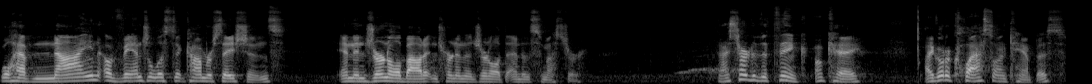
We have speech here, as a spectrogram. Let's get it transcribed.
will have nine evangelistic conversations and then journal about it and turn in the journal at the end of the semester. And I started to think okay, I go to class on campus,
